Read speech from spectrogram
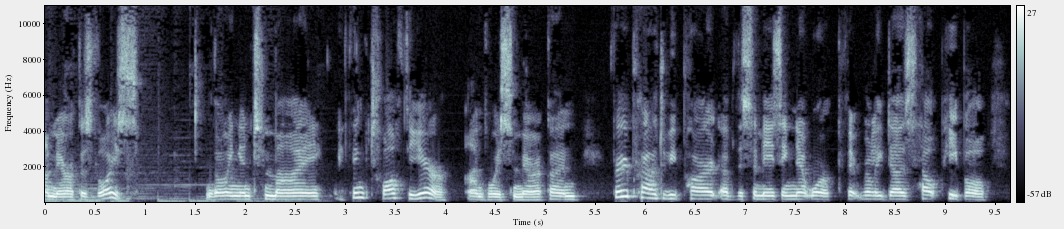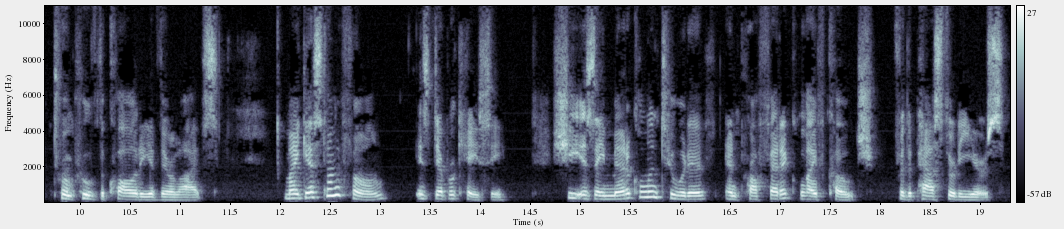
America's Voice. I'm going into my, I think, 12th year on Voice America and very proud to be part of this amazing network that really does help people to improve the quality of their lives. My guest on the phone is Deborah Casey. She is a medical intuitive and prophetic life coach for the past 30 years.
